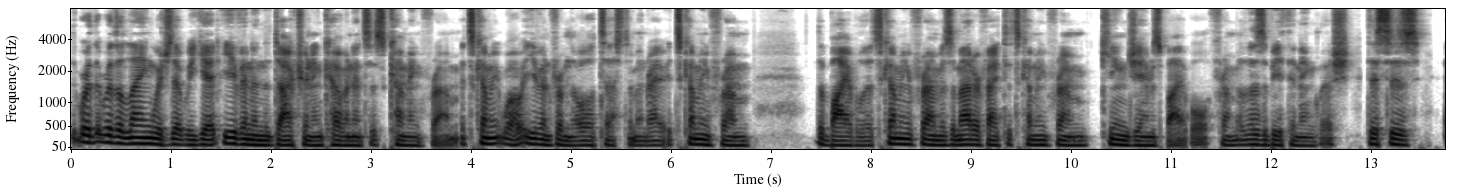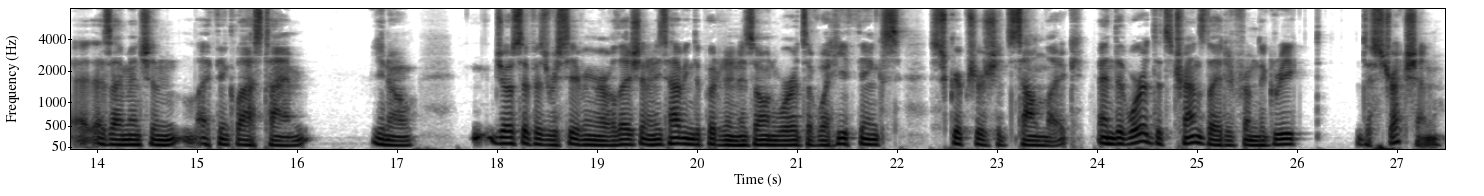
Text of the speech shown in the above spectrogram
where the, where the language that we get even in the Doctrine and Covenants is coming from, it's coming well even from the Old Testament, right? It's coming from the Bible. It's coming from, as a matter of fact, it's coming from King James Bible, from Elizabethan English. This is, as I mentioned, I think last time, you know, Joseph is receiving revelation and he's having to put it in his own words of what he thinks scripture should sound like. And the word that's translated from the Greek destruction,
